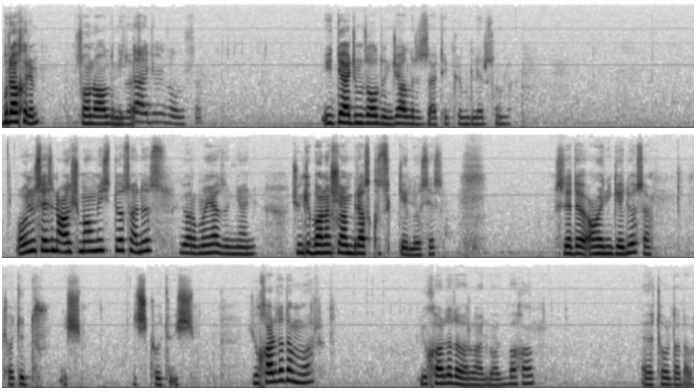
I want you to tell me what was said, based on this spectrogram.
bırakırım. Sonra alırım zaten. İhtiyacımız olursa. İhtiyacımız olduğunca alırız zaten kömürleri sonra. Oyunun sesini açmamı istiyorsanız yoruma yazın yani. Çünkü bana şu an biraz kısık geliyor ses. Size de aynı geliyorsa kötüdür iş. İş kötü iş. Yukarıda da mı var? Yukarıda da var galiba. Bir bakalım. Evet orada da var.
